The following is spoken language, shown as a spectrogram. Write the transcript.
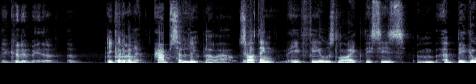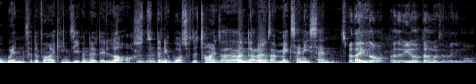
It could have been a, a It could have been an absolute blowout. So Yeah. I think it feels like this is a bigger win for the Vikings, even though they lost, Mhm. than it was for the Titans. I don't, I don't know if that makes any sense. Are they not? Are you not done with them anymore?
